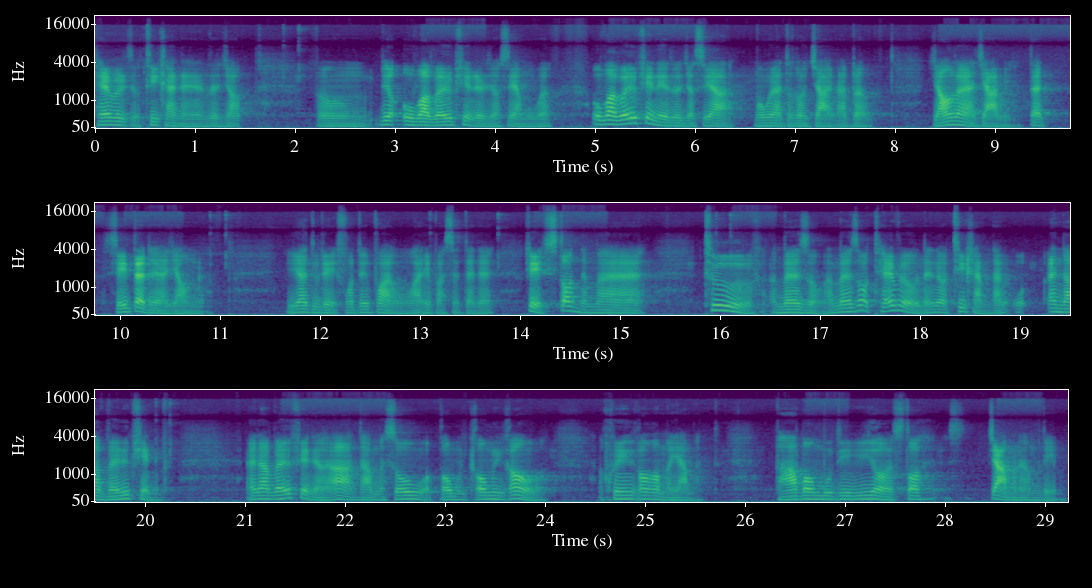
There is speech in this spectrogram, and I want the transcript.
tariff ထိခိုက်နေတဲ့အတွက်ကြောင့်ဟိုပြီးတော့ over value ဖြစ်နေတဲ့ကြောင့်ဆရာမဝယ် over value ဖြစ်နေတဲ့ကြောင့်ဆရာမဝယ်တော်တော်ကြာပြီ Apple ရောင်းလိုက်ရကြာပြီတက်ဈေးတက်တယ်ရောင်းတယ်ဒီရက် today 14.18%တက်တယ်ဖြစ် stock နံပါတ်2 Amazon Amazon tariff ကိုလည်းတော့ထိခိုက်မှာဒါပေမဲ့ under value ဖြစ်နေတယ် under value ဖြစ်နေတာအာဒါမစိုးဘူးကောင်းကောင်းကောင်းအခွင့်ကောင်းကောင်းမရမှာဘာပုံမူတည်ပြီးတော့ stock ကြမလားမသိဘူး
